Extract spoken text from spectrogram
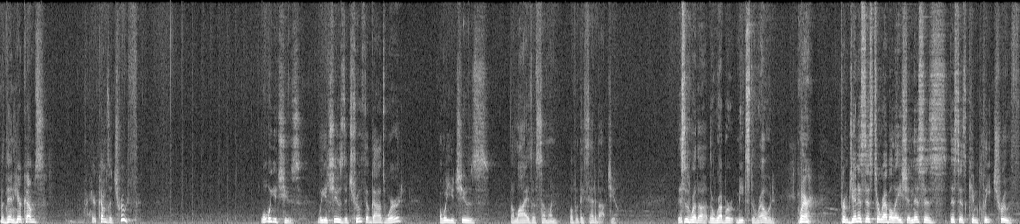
But then here comes, here comes the truth. What will you choose? Will you choose the truth of God's word, or will you choose the lies of someone of what they said about you? This is where the, the rubber meets the road where from Genesis to Revelation, this is, this is complete truth.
